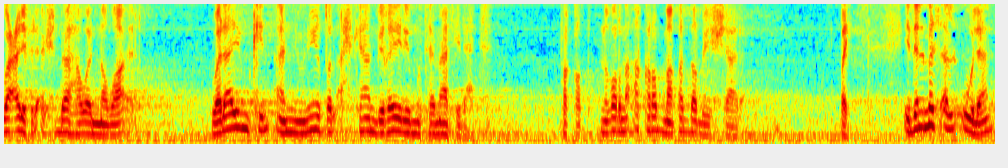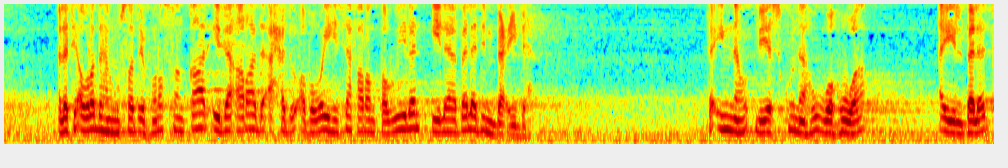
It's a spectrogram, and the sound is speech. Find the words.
وأعرف الأشباه والنظائر ولا يمكن أن ينيط الأحكام بغير متماثلات. فقط نظرنا أقرب ما قدر به الشارع. طيب إذا المسألة الأولى التي أوردها المصنف نصا قال إذا أراد أحد أبويه سفرا طويلا إلى بلد بعيدة فإنه ليسكنه وهو أي البلد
